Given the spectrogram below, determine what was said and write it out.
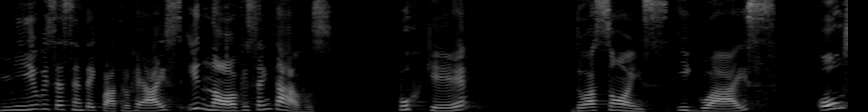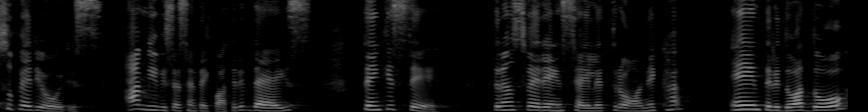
R$ 1.064,09. Porque doações iguais ou superiores a R$ 1.064,10 tem que ser transferência eletrônica entre doador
